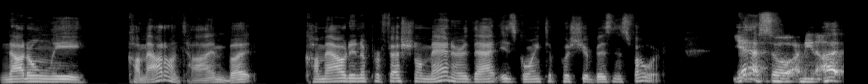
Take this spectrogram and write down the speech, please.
not only come out on time, but come out in a professional manner that is going to push your business forward. Yeah. So, I mean, I,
